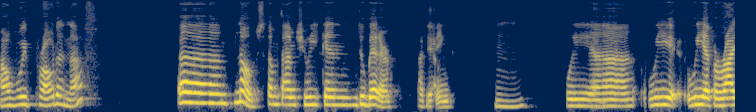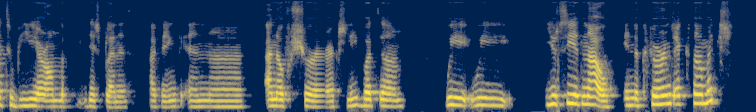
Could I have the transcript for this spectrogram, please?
Are we proud enough? Um, no, sometimes we can do better. I yeah. think mm-hmm. we yeah. uh, we we have a right to be here on the, this planet. I think, and uh, I know for sure actually. But um, we we you see it now in the current economics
